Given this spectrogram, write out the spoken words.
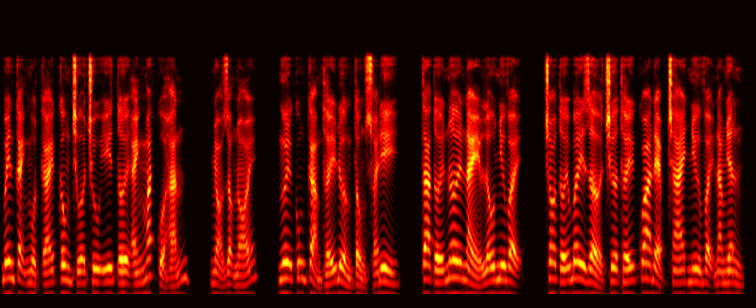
Bên cạnh một cái công chúa chú ý tới ánh mắt của hắn, nhỏ giọng nói, ngươi cũng cảm thấy đường tổng xoáy đi, ta tới nơi này lâu như vậy, cho tới bây giờ chưa thấy qua đẹp trai như vậy nam nhân.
